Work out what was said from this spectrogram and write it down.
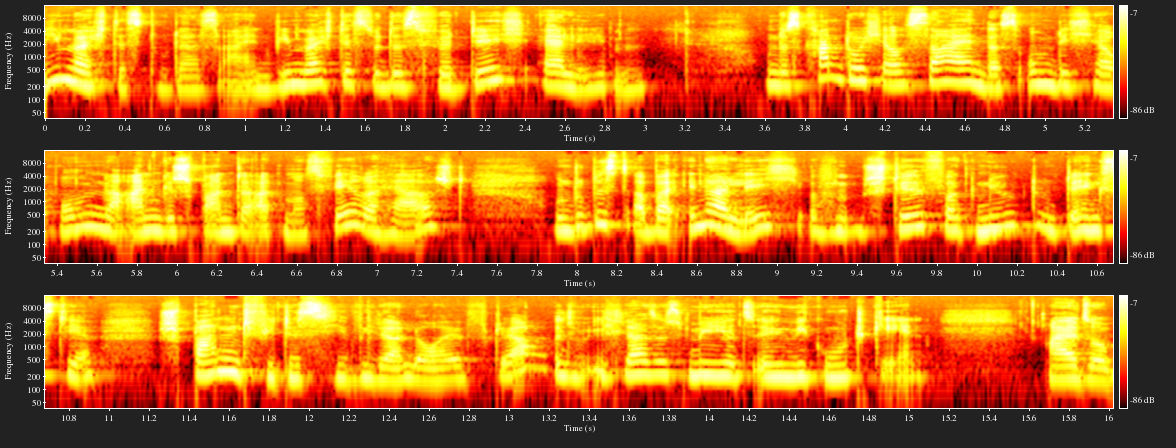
Wie möchtest du da sein? Wie möchtest du das für dich erleben? Und es kann durchaus sein, dass um dich herum eine angespannte Atmosphäre herrscht und du bist aber innerlich ähm, still vergnügt und denkst dir, spannend, wie das hier wieder läuft. Ja, also ich lasse es mir jetzt irgendwie gut gehen. Also,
